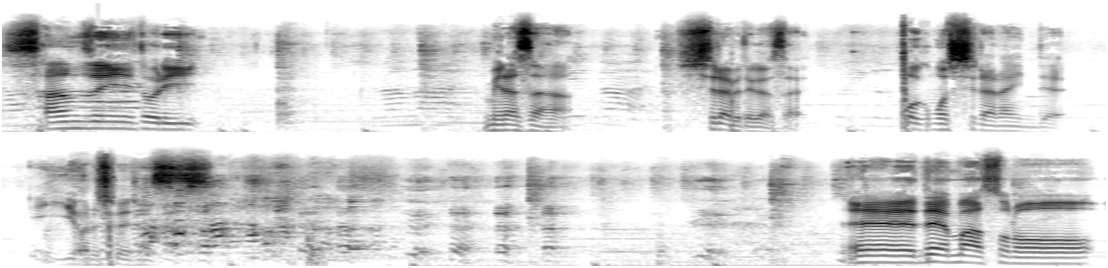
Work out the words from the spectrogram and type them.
三髄に鳥皆さん調べてください。僕も知らないんでよろしくお願いします。えー、でまあその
